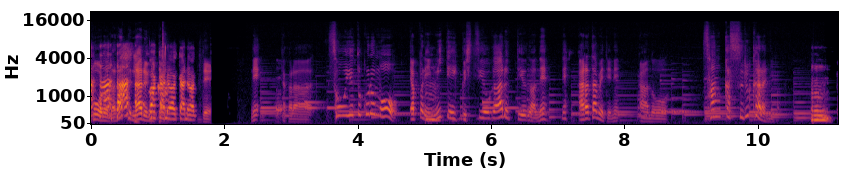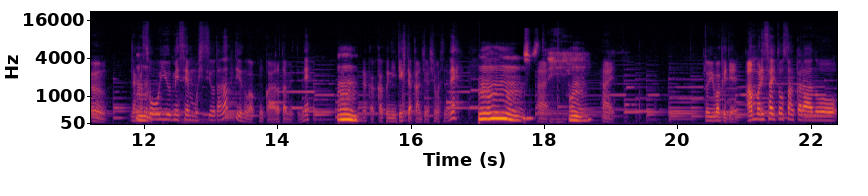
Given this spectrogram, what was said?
法論だなってなるみわかたいな。るわかるわかだからそういうところもやっぱり見ていく必要があるっていうのはねね改めてねあの参加するからには、る。うん、うん、なんかそういう目線も必要だなっていうのが今回改めてねうん、なんか確認できた感じがしましたね。うん、そうですね。うん。はい、というわけであんまり斉藤さんからあの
